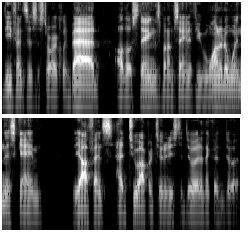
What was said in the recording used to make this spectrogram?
defense is historically bad, all those things. But I'm saying if you wanted to win this game, the offense had two opportunities to do it and they couldn't do it.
